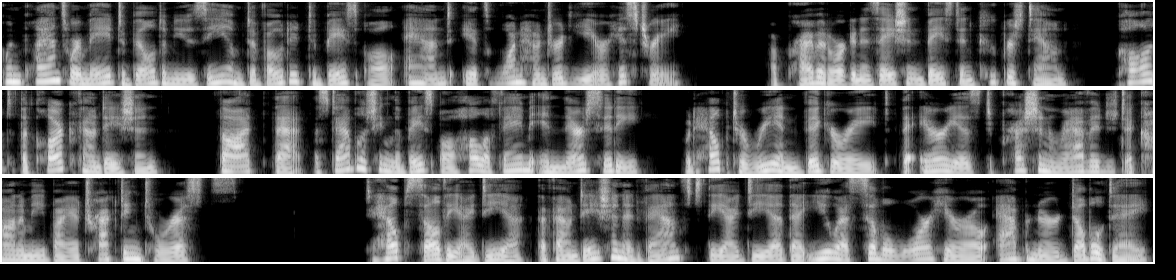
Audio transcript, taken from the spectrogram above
when plans were made to build a museum devoted to baseball and its 100 year history a private organization based in Cooperstown called the Clark Foundation, thought that establishing the Baseball Hall of Fame in their city would help to reinvigorate the area's depression ravaged economy by attracting tourists. To help sell the idea, the foundation advanced the idea that U.S. Civil War hero Abner Doubleday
